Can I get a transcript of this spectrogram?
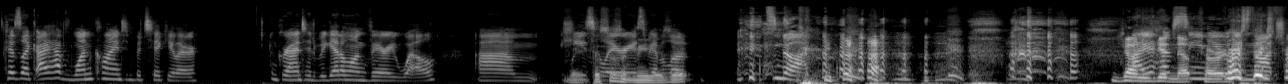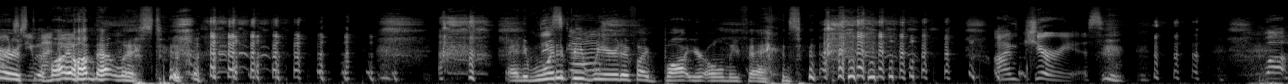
Because, like, I have one client in particular. Granted, we get along very well. Um, Wait, he's this isn't hilarious. me, we have is a lot. it? It's not. Johnny's I getting up seen for you it. and First not things first, am. I on that list? And would This it be weird if I bought your OnlyFans? I'm curious. well,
